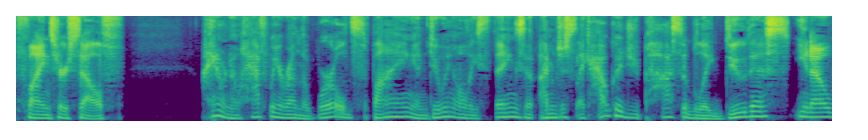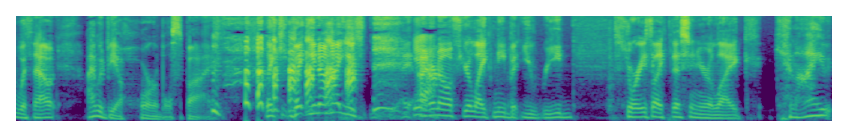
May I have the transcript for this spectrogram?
finds herself. I don't know, halfway around the world spying and doing all these things that I'm just like, how could you possibly do this? You know, without, I would be a horrible spy. like, but you know how you, I- I don't know if you're like me, but you read stories like this and you're like, can I,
